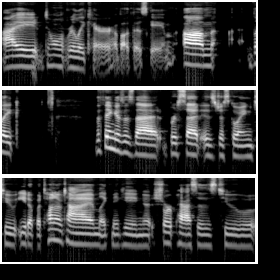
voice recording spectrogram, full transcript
I don't really care about this game. Um, like the thing is, is that Brissett is just going to eat up a ton of time, like making short passes to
